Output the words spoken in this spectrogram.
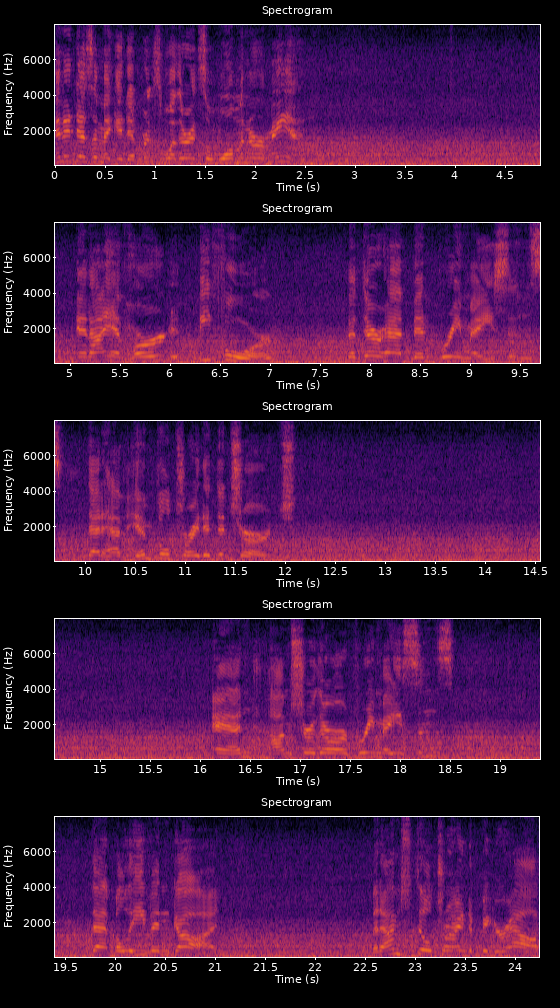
And it doesn't make a difference whether it's a woman or a man. And I have heard before that there have been Freemasons that have infiltrated the church. And I'm sure there are Freemasons that believe in God. But I'm still trying to figure out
